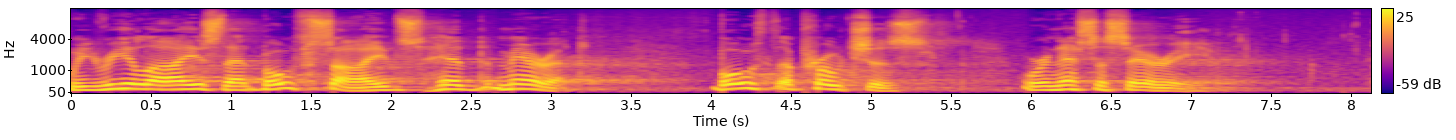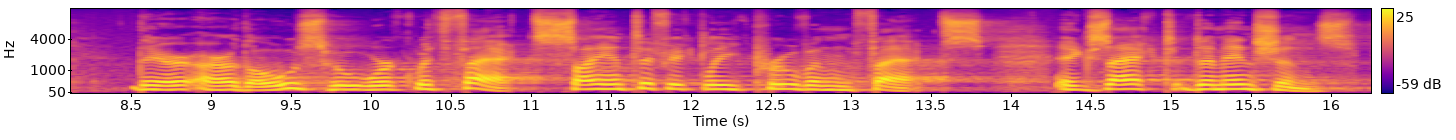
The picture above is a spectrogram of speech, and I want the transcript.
we realized that both sides had merit. Both approaches were necessary. There are those who work with facts, scientifically proven facts, exact dimensions.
